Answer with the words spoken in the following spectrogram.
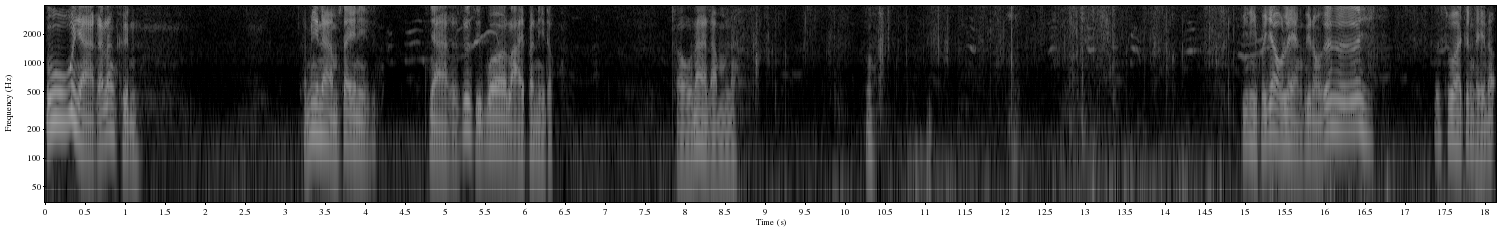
อู้หยากำลังขึ้นถ้ามีน้ำใส่นี่หยาก็คือสิบ่หลายปานนี้ดอก เขาหน้าดำนะอืมปีนี้พะเยาแรงพี่น้องเอ้ยเอ้ยสว่าจังไดเนาะ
